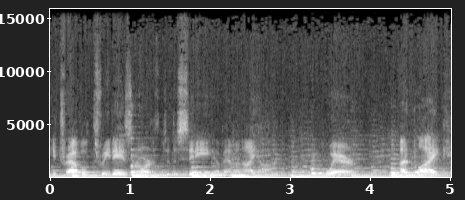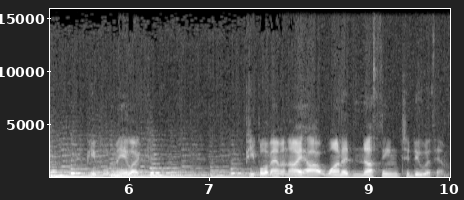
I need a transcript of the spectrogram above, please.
he traveled three days north to the city of Ammonihah, where, unlike the people of Melek, people of Ammonihah wanted nothing to do with him.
